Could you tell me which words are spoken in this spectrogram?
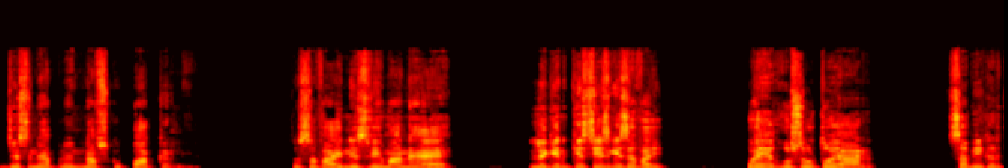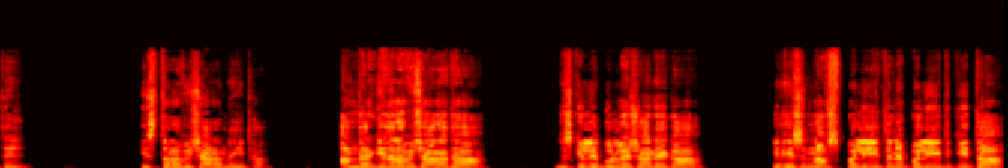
جس نے اپنے نفس کو پاک کر لیا۔ تو صفائی نصف ایمان ہے، لیکن کس چیز کی صفائی؟ وہ غسل تو یار سبھی کرتے ہیں۔ اس طرف اشارہ نہیں تھا۔ اندر کی طرف اشارہ تھا، جس کے لیے بلے شاہ نے کہا کہ اس نفس پلیت نے پلیت کیتا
